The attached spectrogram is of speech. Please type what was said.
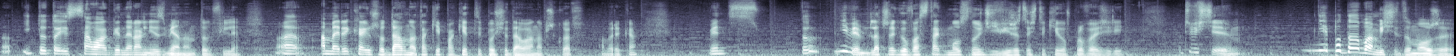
No i to, to jest cała generalnie zmiana na tą chwilę. No, Ameryka już od dawna takie pakiety posiadała, na przykład Ameryka. Więc to nie wiem, dlaczego was tak mocno dziwi, że coś takiego wprowadzili. Oczywiście nie podoba mi się to może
